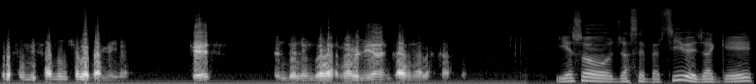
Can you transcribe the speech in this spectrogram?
profundizando un solo camino, que es el de la ingobernabilidad en cada una de las casas. Y eso ya se percibe, ya que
